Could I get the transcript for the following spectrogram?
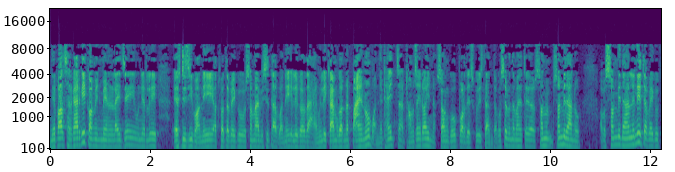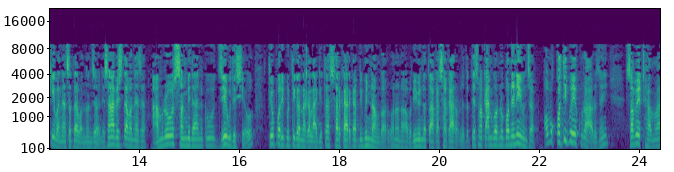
नेपाल सरकारकै कमिटमेन्टलाई चाहिँ उनीहरूले एसडिजी भने अथवा तपाईँको समावेशिता भने यसले गर्दा हामीले काम गर्न पाएनौँ भन्ने ठाउँ चाहिँ रहेन। संघको प्रदेशको स्थानीय तहको सबैभन्दा माथि त संविधान हो। अब संविधानले नै तपाईँको के भनेको छ त भन्नुहुन्छ भने समावेशिता भनेको छ हाम्रो संविधानको जे उद्देश्य हो त्यो परिपूर्ति गर्नका लागि त सरकारका विभिन्न अङ्गहरू भनौँ न अब विभिन्न तहका सरकारहरूले त त्यसमा काम गर्नुपर्ने नै हुन्छ। अब कतिपय कुराहरू चाहिँ सबै ठाउँमा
